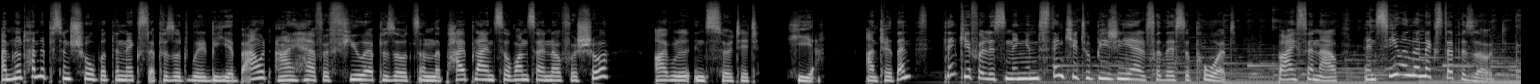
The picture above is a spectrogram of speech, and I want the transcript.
I'm not 100% sure what the next episode will be about. I have a few episodes in the pipeline, so once I know for sure, I will insert it here. Until then, thank you for listening and thank you to BGL for their support. Bye for now and see you in the next episode.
